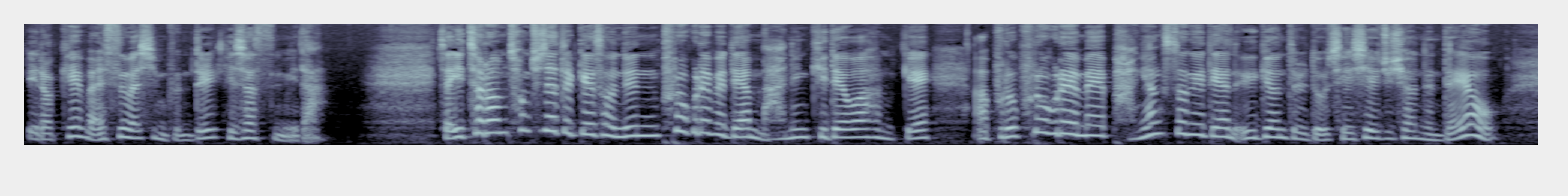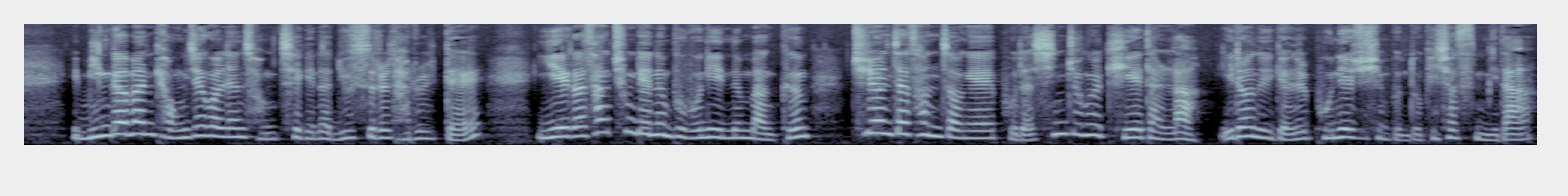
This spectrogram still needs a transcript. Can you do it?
이렇게 말씀하신 분들 계셨습니다. 자, 이처럼 청취자들께서는 프로그램에 대한 많은 기대와 함께 앞으로 프로그램의 방향성에 대한 의견들도 제시해 주셨는데요. 민감한 경제 관련 정책이나 뉴스를 다룰 때 이해가 상충되는 부분이 있는 만큼 출연자 선정에 보다 신중을 기해달라 이런 의견을 보내주신 분도 계셨습니다.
